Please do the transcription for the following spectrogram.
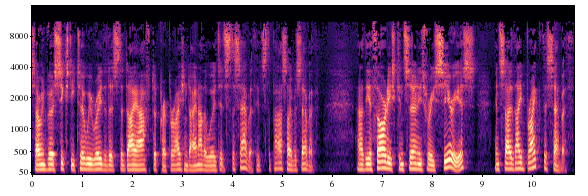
So in verse 62, we read that it's the day after preparation day. In other words, it's the Sabbath, it's the Passover Sabbath. Uh, the authorities' concern is very serious, and so they break the Sabbath.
